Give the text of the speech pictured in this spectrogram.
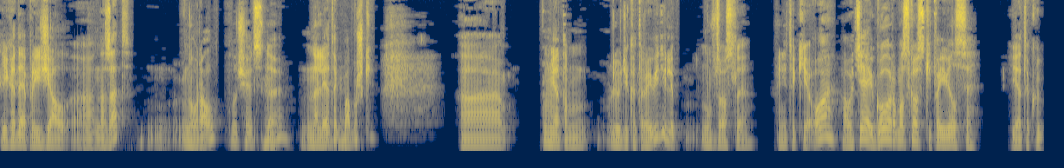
и когда я приезжал э, назад, на Урал, получается, да, на лето к бабушке, э, у меня там люди, которые видели, ну, взрослые, они такие, о, а у тебя и говор московский появился. Я такой,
